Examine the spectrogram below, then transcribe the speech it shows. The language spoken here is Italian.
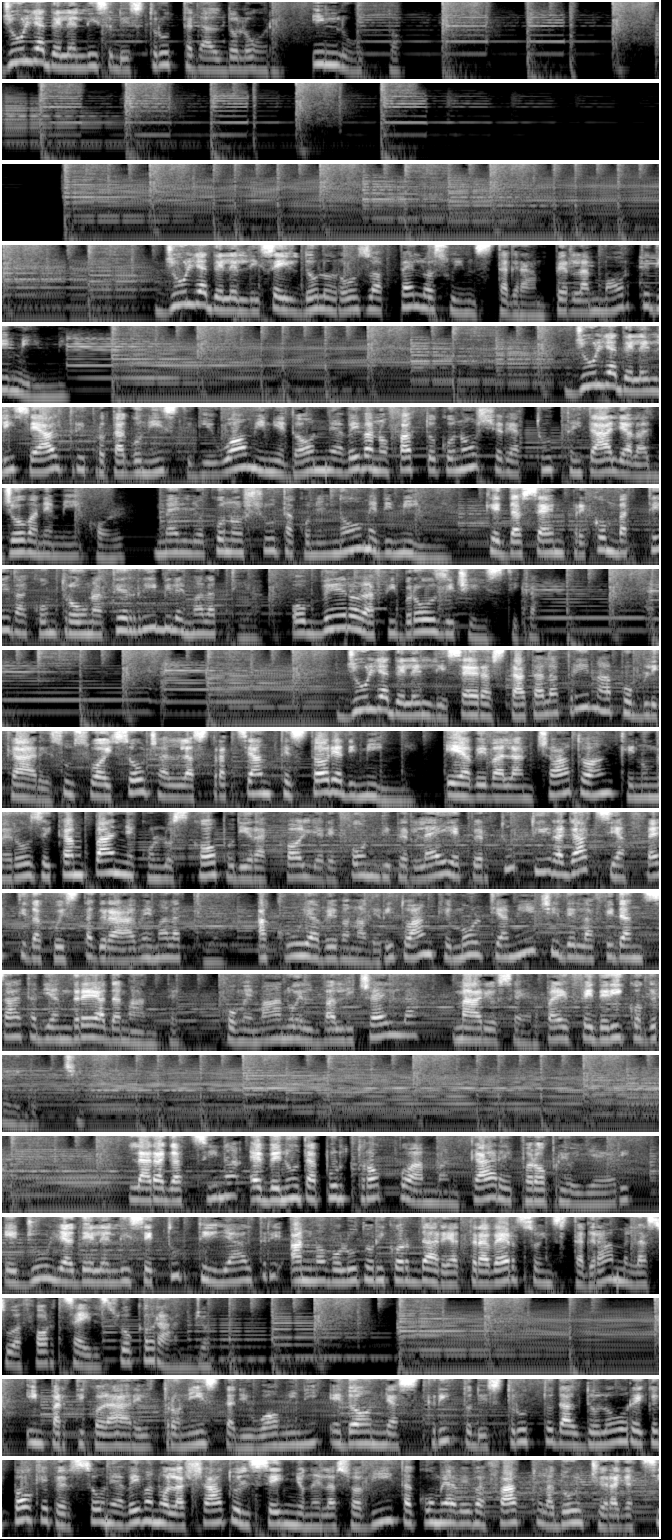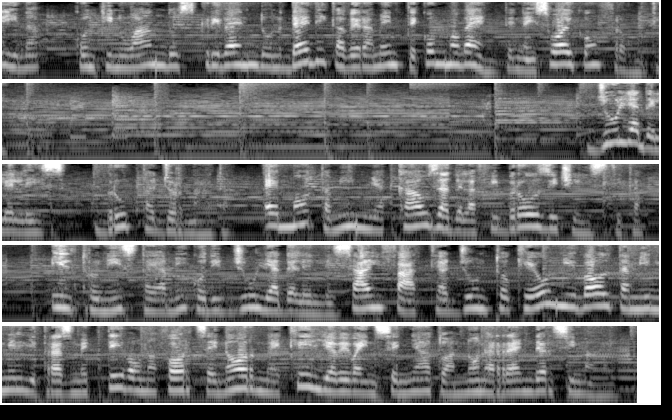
Giulia Dell'Ellis distrutte dal dolore, il lutto. Giulia Dell'Ellis e il doloroso appello su Instagram per la morte di Mimmi. Giulia Dell'Ellis e altri protagonisti di Uomini e Donne avevano fatto conoscere a tutta Italia la giovane Micol, meglio conosciuta con il nome di Mimmi, che da sempre combatteva contro una terribile malattia, ovvero la fibrosi cistica. Giulia Dell'Ellis era stata la prima a pubblicare sui suoi social la straziante storia di Mimmi, e aveva lanciato anche numerose campagne con lo scopo di raccogliere fondi per lei e per tutti i ragazzi affetti da questa grave malattia, a cui avevano aderito anche molti amici della fidanzata di Andrea Damante, come Manuel Vallicella, Mario Serpa e Federico Gregucci. La ragazzina è venuta purtroppo a mancare proprio ieri, e Giulia Dell'Ellis e tutti gli altri hanno voluto ricordare attraverso Instagram la sua forza e il suo coraggio. In particolare il tronista di Uomini e Donne ha scritto distrutto dal dolore che poche persone avevano lasciato il segno nella sua vita come aveva fatto la dolce ragazzina, continuando scrivendo una dedica veramente commovente nei suoi confronti. Giulia Dell'Ellis, brutta giornata, è morta Mimmi a causa della fibrosi cistica. Il tronista e amico di Giulia Dell'Ellis ha infatti aggiunto che ogni volta Mimmi gli trasmetteva una forza enorme che gli aveva insegnato a non arrendersi mai.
